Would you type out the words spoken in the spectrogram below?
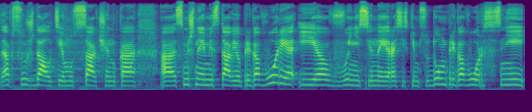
обсуждал тему Савченко а, смешные места в ее приговоре и вынесенный российским судом приговор с ней.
